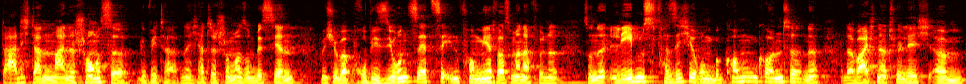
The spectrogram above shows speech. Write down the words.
da hatte ich dann meine Chance gewittert. Ne? Ich hatte schon mal so ein bisschen mich über Provisionssätze informiert, was man da für eine, so eine Lebensversicherung bekommen konnte. Ne? Und da war ich natürlich, ähm,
